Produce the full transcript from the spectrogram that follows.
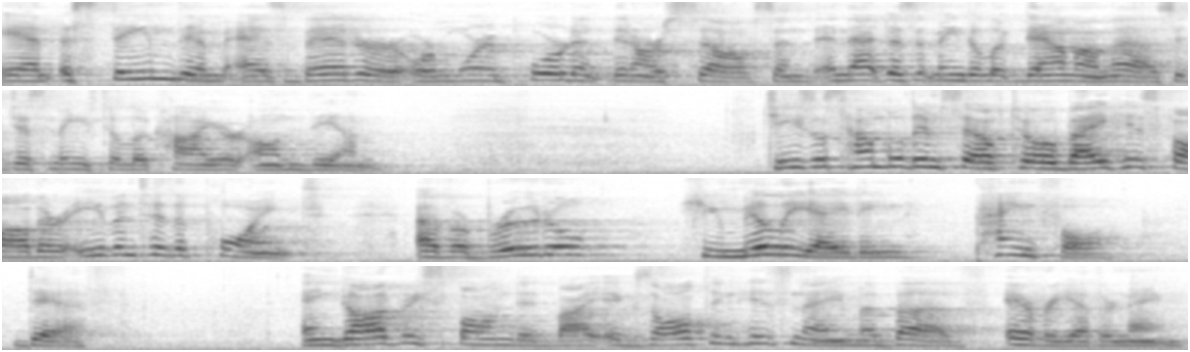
and esteem them as better or more important than ourselves. And, and that doesn't mean to look down on us, it just means to look higher on them. Jesus humbled himself to obey his Father even to the point of a brutal, humiliating, painful death. And God responded by exalting his name above every other name.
